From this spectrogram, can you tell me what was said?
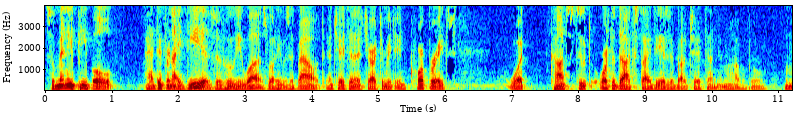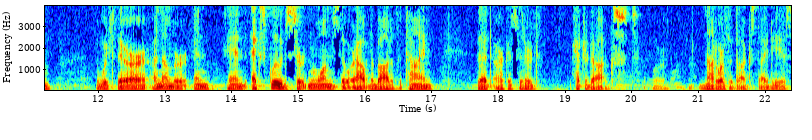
so many people had different ideas of who he was, what he was about, and Chaitanya Charitamrita incorporates what constitute orthodox ideas about Chaitanya Mahaprabhu, hmm, of which there are a number, and, and excludes certain ones that were out and about at the time that are considered heterodox or not orthodox ideas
